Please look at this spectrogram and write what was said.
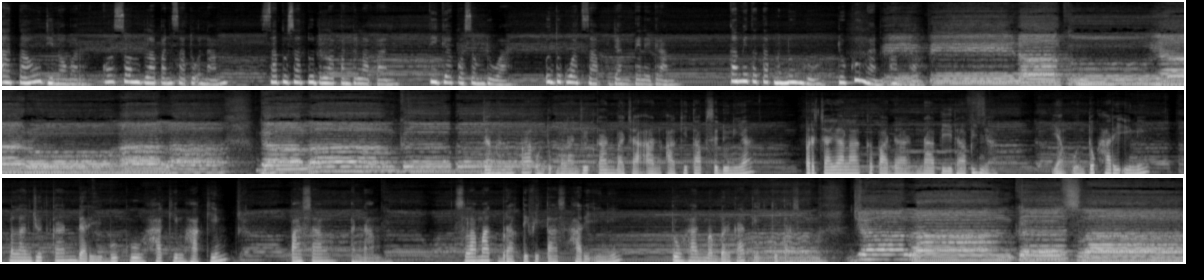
atau di nomor 0816 1188 302 untuk WhatsApp dan Telegram. Kami tetap menunggu dukungan Anda. aku ya roh Allah dalam Jangan lupa untuk melanjutkan bacaan Alkitab sedunia. Percayalah kepada nabi-nabinya yang untuk hari ini melanjutkan dari buku Hakim-Hakim pasal 6. Selamat beraktivitas hari ini. Tuhan memberkati kita semua. jalan keselamatan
